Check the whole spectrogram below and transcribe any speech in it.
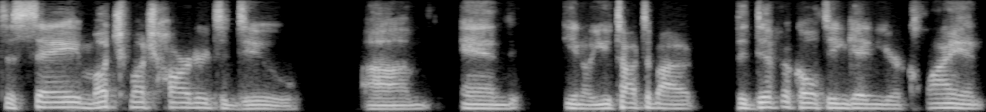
to say, much much harder to do. Um, and you know, you talked about the difficulty in getting your client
